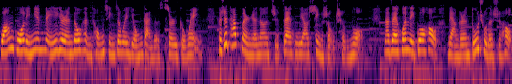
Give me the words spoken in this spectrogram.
王国里面每一个人都很同情这位勇敢的 Sir Gawain，可是他本人呢，只在乎要信守承诺。那在婚礼过后，两个人独处的时候，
